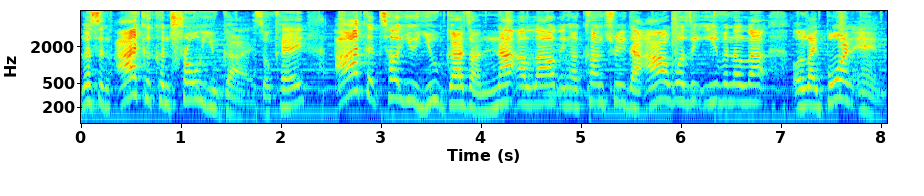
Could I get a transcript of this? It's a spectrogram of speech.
Listen, I could control you guys, okay? I could tell you you guys are not allowed in a country that I wasn't even allowed or like born in.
